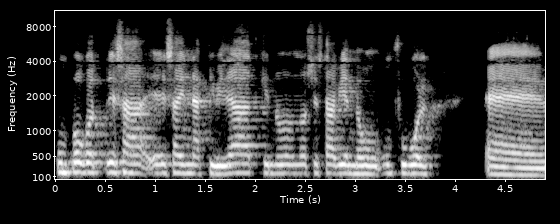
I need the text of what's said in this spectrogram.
un poco esa, esa inactividad, que no, no, se está viendo un, fútbol eh,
